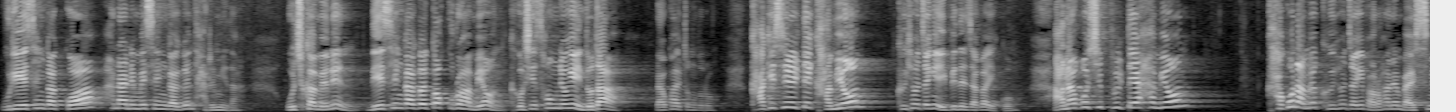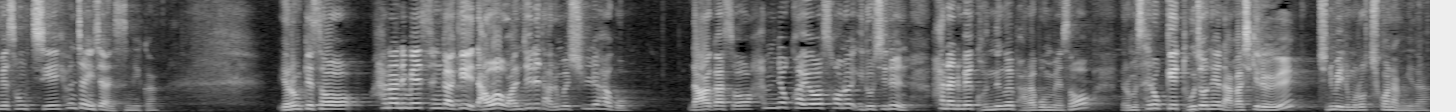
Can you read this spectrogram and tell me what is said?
우리의 생각과 하나님의 생각은 다릅니다. 오죽하면은 내 생각을 거꾸로 하면 그것이 성령의 인도다라고 할 정도로 가기 싫을 때 가면 그 현장에 에비덴자가 있고 안 하고 싶을 때 하면 가고 나면 그 현장이 바로 하나님 말씀의 성취의 현장이지 않습니까? 여러분께서 하나님의 생각이 나와 완전히 다름을 신뢰하고 나아가서 합력하여 선을 이루시는 하나님의 권능을 바라보면서 여러분 새롭게 도전해 나가시기를 주님의 이름으로 축원합니다.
